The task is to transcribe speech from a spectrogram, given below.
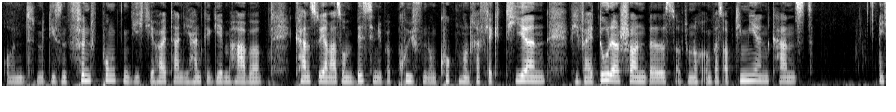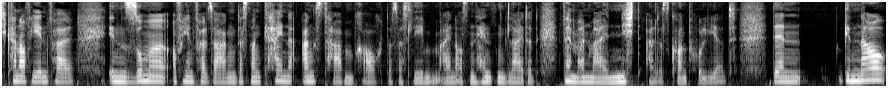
und mit diesen fünf Punkten, die ich dir heute an die Hand gegeben habe, kannst du ja mal so ein bisschen überprüfen und gucken und reflektieren, wie weit du da schon bist, ob du noch irgendwas optimieren kannst ich kann auf jeden Fall in Summe auf jeden Fall sagen, dass man keine Angst haben braucht, dass das Leben einen aus den Händen gleitet, wenn man mal nicht alles kontrolliert. Denn genau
